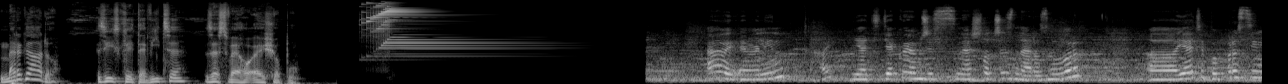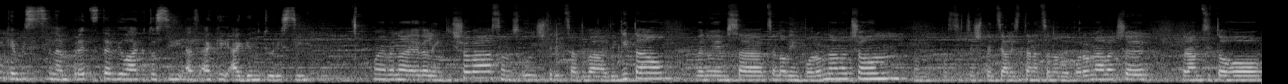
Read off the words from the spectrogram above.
Mergado. Získejte více ze svého e-shopu. Ahoj Evelyn. Ahoj. Ja ti ďakujem, že si našla čas na rozhovor. Uh, ja ťa poprosím, keby si sa nám predstavila, kto si a z akej agentúry si. Moje meno je Evelyn Kišová, som z UI42 Digital, venujem sa cenovým porovnávačom, som v podstate špecialista na cenové porovnávače. V rámci toho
